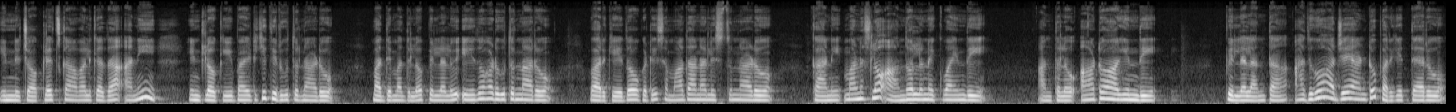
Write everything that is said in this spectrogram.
ఇన్ని చాక్లెట్స్ కావాలి కదా అని ఇంట్లోకి బయటికి తిరుగుతున్నాడు. మధ్య మధ్యలో పిల్లలు ఏదో అడుగుతున్నారు. వారికి ఏదో ఒకటి సమాధానాలు ఇస్తున్నాడు కానీ మనసులో ఆందోళన ఎక్కువైంది. అంతలో ఆటో ఆగింది. పిల్లలంతా అదిగో అజయ్ అంటూ పరిగెత్తారు.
